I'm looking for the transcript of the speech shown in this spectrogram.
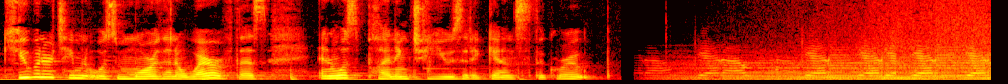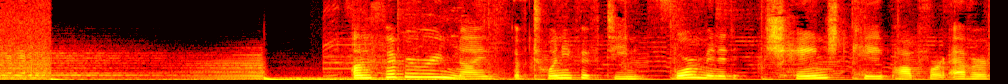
Cube Entertainment was more than aware of this and was planning to use it against the group. On February 9th of 2015, 4 Minute changed K-pop forever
